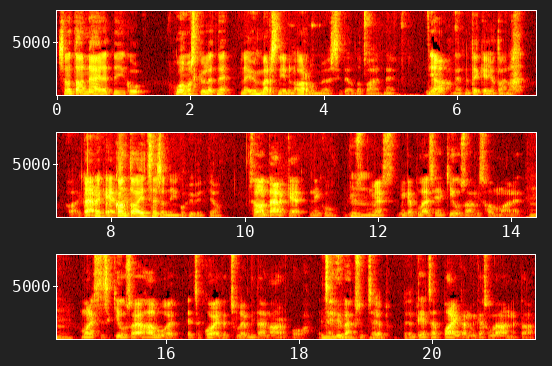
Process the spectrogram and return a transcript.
sanotaan näin, että niin kuin, huomasi kyllä, että ne, ne ymmärsi niiden arvon myös sillä tapaa, että ne, Joo. ne, että ne tekee jotain aikaa. Tärkeetä. Ne kantaa itsensä niin kuin hyvin, joo. Se on tärkeää, niin kuin just Mm. myös mikä tulee siihen kiusaamishommaan. Että Mm. monesti se kiusaaja haluaa, että, että sä koet, että sulla ei ole mitään arvoa. Että sä Mm. hyväksyt sen, Jep, jep. tiedät sä, paikan, mikä sulle annetaan.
